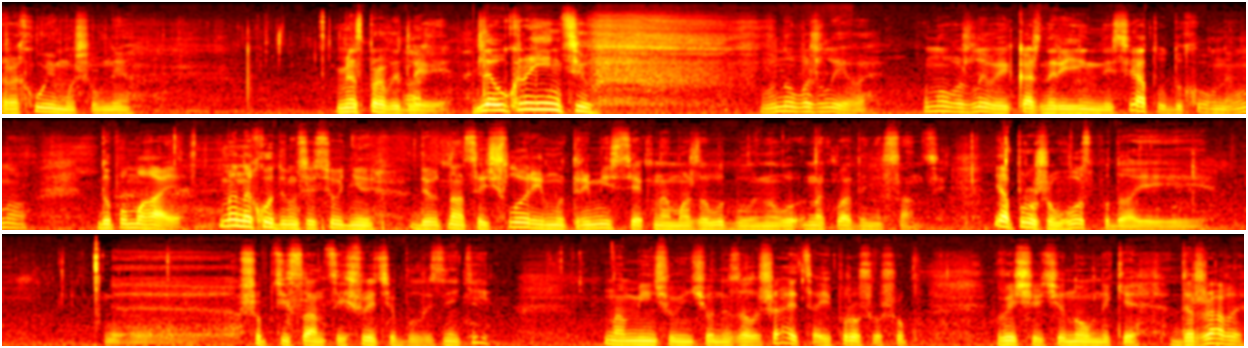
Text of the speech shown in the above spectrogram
рахуємо, що вони несправедливі. Для українців воно важливе. Воно важливе і кожне релігійне свято духовне, воно допомагає. Ми знаходимося сьогодні 19 число, рівно три місяці, як на Машзавод були накладені санкції. Я прошу Господа, і, е, щоб ці санкції швидше були зняті. Нам іншого нічого не залишається. І прошу, щоб вищі чиновники держави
